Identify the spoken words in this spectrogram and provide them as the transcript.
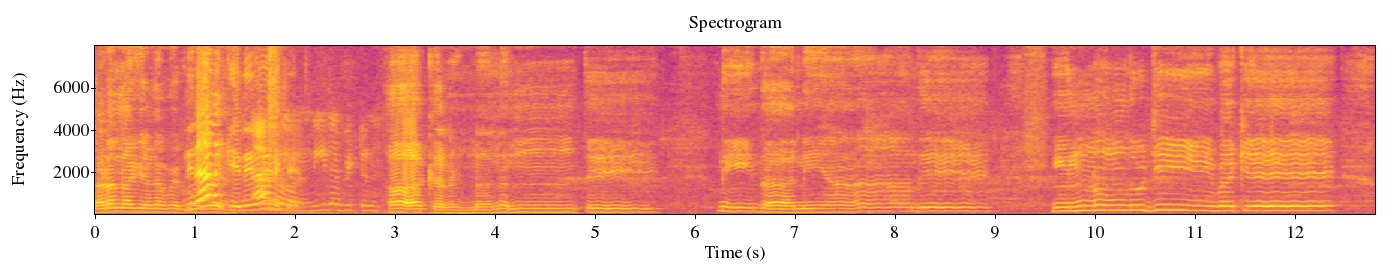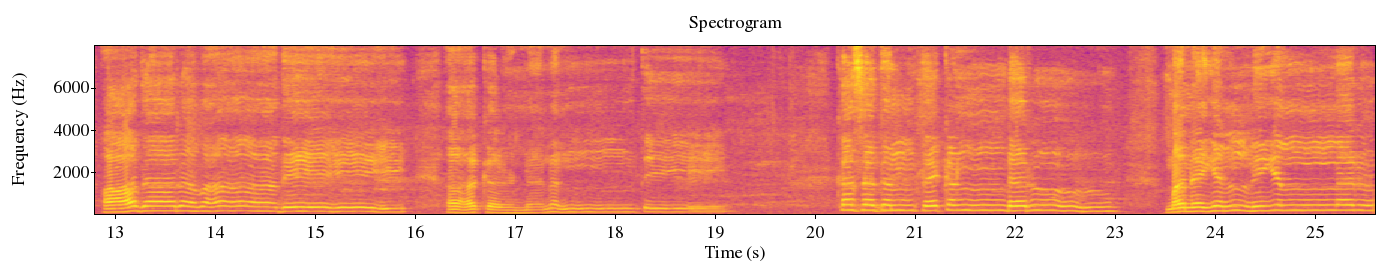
ಸಡನ್ ಆಗಿ ಹೇಳಬೇಕು. ನಿಧಾನಕ್ಕೆ ನಿಧಾನಕ್ಕೆ. ನೀರ ಬಿಟ್ಟು ಆ ಕರ್ಣನಂತೆ ನೀದಾನಿಯಾದೆ ಇನ್ನೊಂದು ಜೀವಕ್ಕೆ ಆಧಾರವಾದೆ ಆ ಕರ್ಣನಂತೆ. ಕಸದಂತೆ ಕಂಡರು ಮನೆಯಲ್ಲಿ ಎಲ್ಲರೂ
